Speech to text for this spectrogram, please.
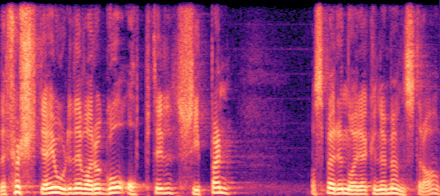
Det første jeg gjorde, det var å gå opp til skipperen og spørre når jeg kunne mønstre av.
